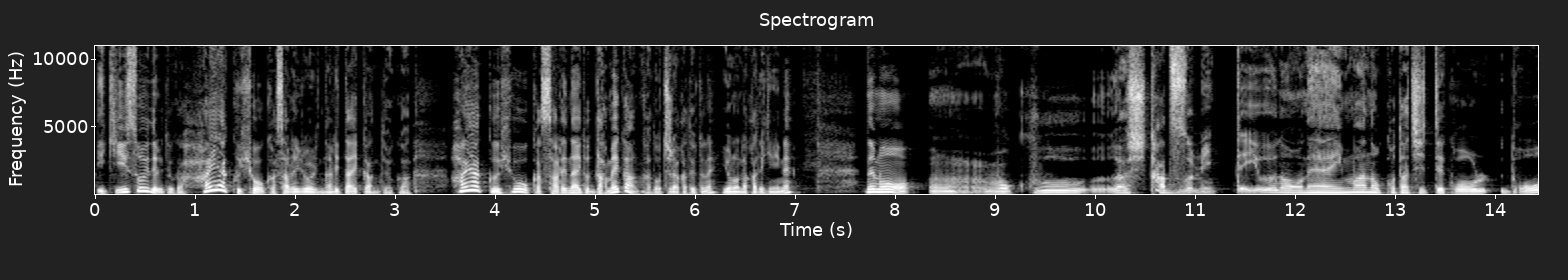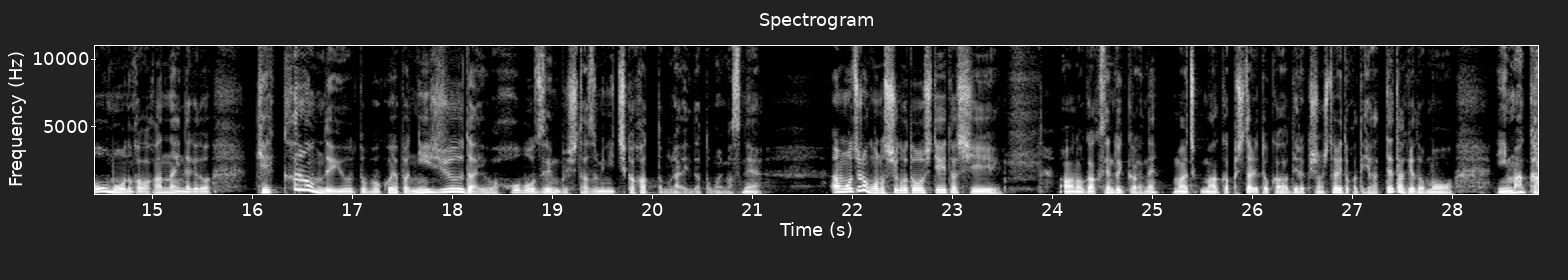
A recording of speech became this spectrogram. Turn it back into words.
生き急いでるというか、早く評価されるようになりたい感というか、早く評価されないとダメ感か、どちらかというとね、世の中的にね。でも、うん、僕は下積みっていうのをね、今の子たちってこう、どう思うのかわかんないんだけど、結果論で言うと僕はやっぱ20代はほぼ全部下積みに近かったぐらいだと思いますね。あもちろんこの仕事をしていたし、あの学生の時からね、マークアップしたりとかディレクションしたりとかってやってたけども、今考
